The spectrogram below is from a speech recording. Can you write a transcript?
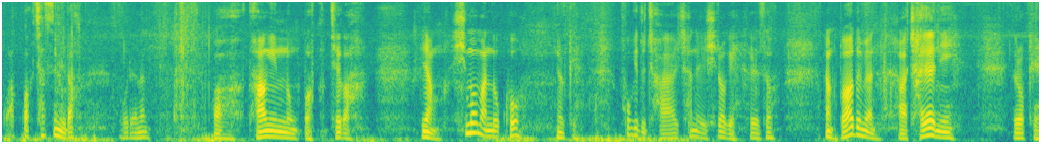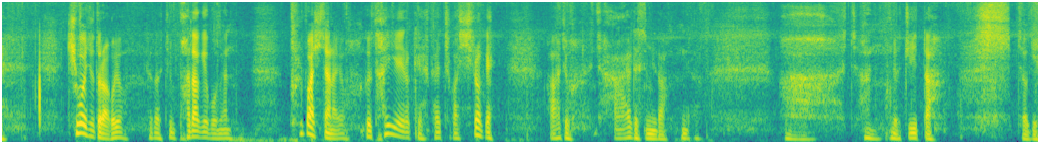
꽉꽉 찼습니다. 올해는 아, 방임농법 제가 그냥 심어만 놓고 이렇게 포기도 잘 차네요. 실하게. 그래서 그냥 놔두면 아, 자연이 이렇게 키워주더라고요. 그래서 지금 바닥에 보면 풀밭이잖아요. 그 사이에 이렇게 배추가 실하게 아주 잘 됐습니다. 그래서 아, 한몇 주 있다 저기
